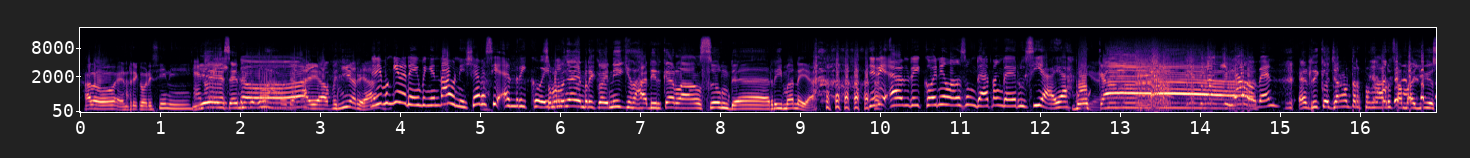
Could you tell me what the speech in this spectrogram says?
Halo, Enrico di sini. Yes, Enrico. Enrico Wah udah kayak penyiar ya Jadi mungkin ada yang pengen tahu nih siapa sih Enrico ini? Sebenarnya Enrico ini kita hadirkan langsung dari mana ya? Jadi Enrico ini langsung datang dari Rusia ya. Bukan. Iya loh Ben. Enrico jangan terpengaruh sama Yuyu.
